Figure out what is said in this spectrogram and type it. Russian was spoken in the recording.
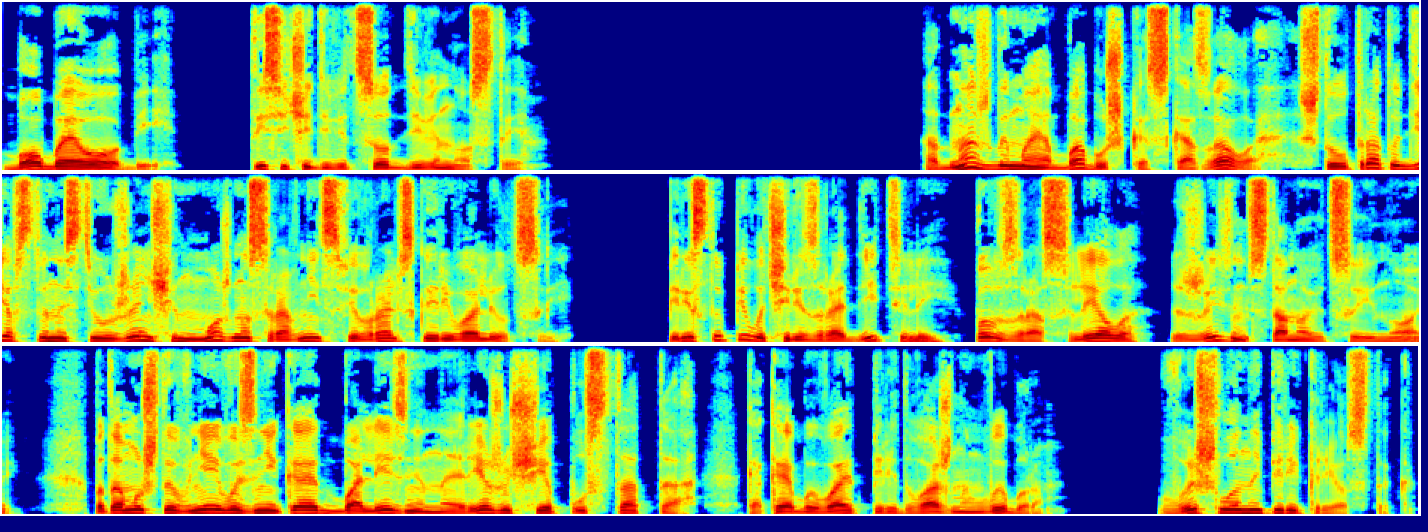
Бобе Оби. 1990-е. Однажды моя бабушка сказала, что утрату девственности у женщин можно сравнить с февральской революцией. Переступила через родителей, повзрослела, жизнь становится иной, потому что в ней возникает болезненная режущая пустота, какая бывает перед важным выбором. Вышла на перекресток.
